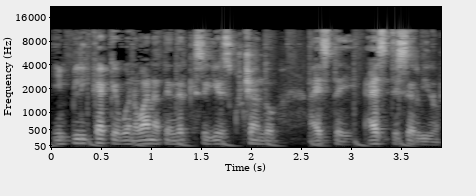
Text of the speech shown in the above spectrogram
implica que bueno, van a tener que seguir escuchando a este, a este servidor.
